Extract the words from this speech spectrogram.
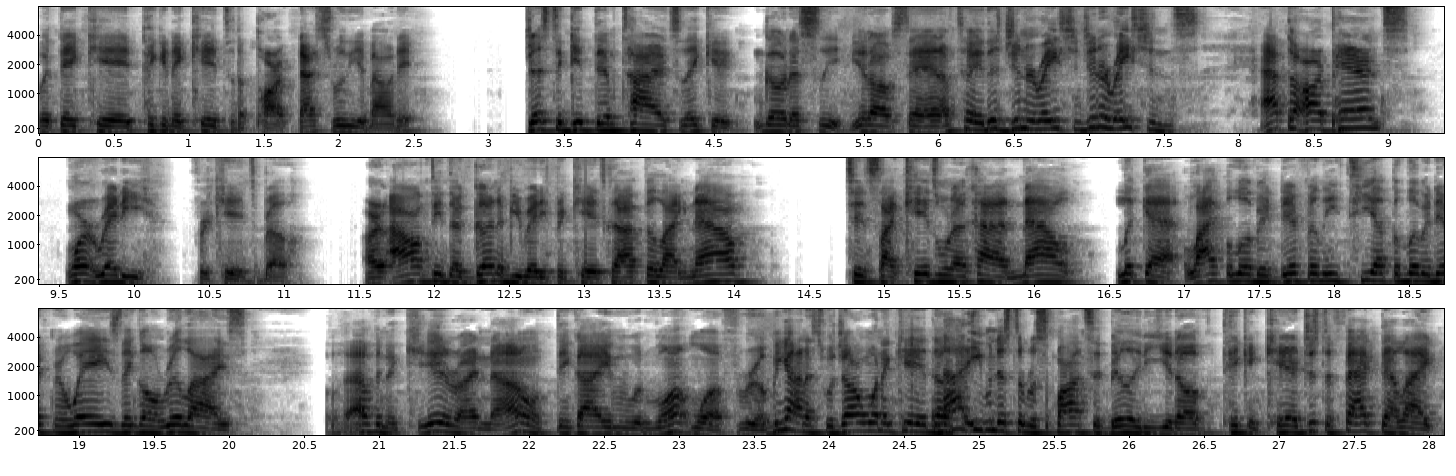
with their kid taking their kid to the park. That's really about it. Just to get them tired so they can go to sleep. You know what I'm saying? I'm telling you, this generation, generations after our parents weren't ready for kids, bro. Or I don't think they're gonna be ready for kids because I feel like now, since like kids wanna kind of now look at life a little bit differently, tee up a little bit different ways, they gonna realize having a kid right now, I don't think I even would want one for real. Be honest, would y'all want a kid? Though? Not even just the responsibility, you know, of taking care, just the fact that like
